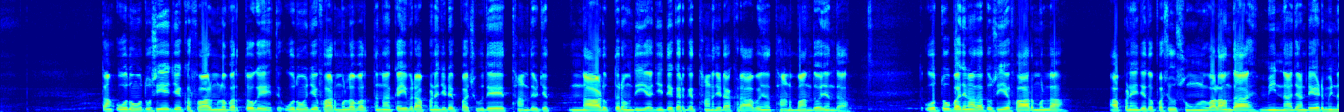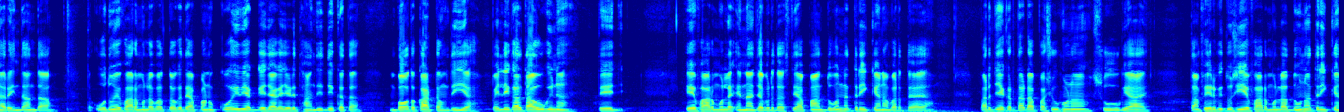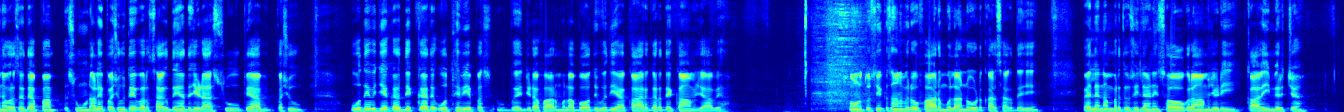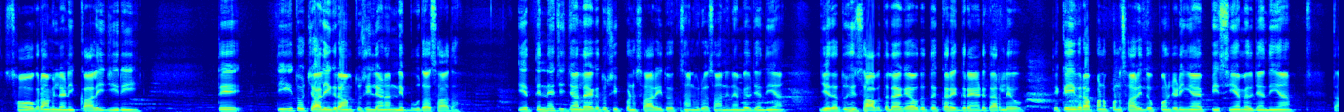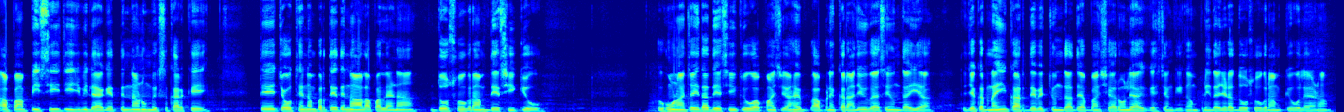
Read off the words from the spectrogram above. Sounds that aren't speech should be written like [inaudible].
ਤਾਂ ਉਦੋਂ ਤੁਸੀਂ ਇਹ ਜੇਕਰ ਫਾਰਮੂਲਾ ਵਰਤੋਗੇ ਤੇ ਉਦੋਂ ਜੇ ਫਾਰਮੂਲਾ ਵਰਤਣਾ ਕਈ ਵਾਰ ਆਪਣੇ ਜਿਹੜੇ ਪਸ਼ੂ ਦੇ ਥਣ ਦੇ ਵਿੱਚ ਨਾੜ ਉੱਤਰ ਆਉਂਦੀ ਹੈ ਜਿਹਦੇ ਕਰਕੇ ਥਣ ਜਿਹੜਾ ਖਰਾਬ ਹੋ ਜਾਂਦਾ ਥਣ ਬੰਦ ਹੋ ਜਾਂਦਾ ਤੇ ਉਹ ਤੋਂ ਬਚਣਾ ਦਾ ਤੁਸੀਂ ਇਹ ਫਾਰਮੂਲਾ ਆਪਣੇ ਜਦੋਂ ਪਸ਼ੂ ਸੂਣ ਵਾਲਾ ਹੁੰਦਾ ਮਹੀਨਾ ਜਾਂ ਡੇਢ ਮਹੀਨਾ ਰਹਿੰਦਾ ਹੁੰਦਾ ਤਾਂ ਉਦੋਂ ਇਹ ਫਾਰਮੂਲਾ ਵਰਤੋਗੇ ਤੇ ਆਪਾਂ ਨੂੰ ਕੋਈ ਵੀ ਅੱਗੇ ਜਾ ਕੇ ਜਿਹੜੇ ਥਣ ਦੀ ਦਿੱਕਤ ਆ, ਬਹੁਤ ਘੱਟ ਆਉਂਦੀ ਆ। ਪਹਿਲੀ ਗੱਲ ਤਾਂ ਆਊਗੀ ਨਾ ਤੇ ਇਹ ਫਾਰਮੂਲਾ ਇੰਨਾ ਜ਼ਬਰਦਸਤ ਹੈ, ਆਪਾਂ ਦੋਨਾਂ ਤਰੀਕਿਆਂ ਨਾਲ ਵਰਤਿਆ ਆ। ਪਰ ਜੇਕਰ ਤੁਹਾਡਾ ਪਸ਼ੂ ਹੁਣ ਸੂ ਗਿਆ ਹੈ, ਤਾਂ ਫਿਰ ਵੀ ਤੁਸੀਂ ਇਹ ਫਾਰਮੂਲਾ ਦੋਨਾਂ ਤਰੀਕਿਆਂ ਨਾਲ ਵਰਤ ਸਕਦੇ ਆਪਾਂ ਸੂਣ ਵਾਲੇ ਪਸ਼ੂ ਤੇ ਵਰਤ ਸਕਦੇ ਆ ਤੇ ਜਿਹੜਾ ਸੂ ਪਿਆ ਪਸ਼ੂ, ਉਹਦੇ ਵਿੱਚ ਜੇਕਰ ਦਿੱਕਤ ਹੈ ਤੇ ਉੱਥੇ ਵੀ ਇਹ ਪਸ਼ੂ- ਜਿਹੜਾ ਫਾਰਮੂਲਾ ਬਹੁਤ ਹੀ ਵਧੀਆ, ਕਾਰਗਰ ਤੇ ਕਾਮਯਾਬ ਆ। ਹੁਣ ਤੁਸੀਂ ਕਿਸਾਨ ਵੀਰੋ ਫਾਰਮੂਲਾ ਨੋਟ ਕਰ ਸਕਦੇ ਜੇ। ਪਹਿਲੇ ਨੰਬਰ ਤੇ ਤੁਸੀਂ ਲੈਣੀ 100 ਗ੍ਰਾਮ ਜਿਹੜੀ ਕਾਲੀ ਮਿਰਚ 100 ਗ੍ਰਾਮ ਲੈਣੀ ਕਾਲੀ ਜੀਰੀ ਤੇ 30 ਤੋਂ 40 ਗ੍ਰਾਮ ਤੁਸੀਂ ਲੈਣਾ ਨਿੰਬੂ ਦਾ ਸਾਦ ਇਹ ਤਿੰਨੇ ਚੀਜ਼ਾਂ ਲੈ ਕੇ ਤੁਸੀਂ ਪੰਸਾਰੀ ਤੋਂ ਕਿਸਾਨ ਵੀਰੋ ਆਸਾਨੀ ਨਾਲ ਮਿਲ ਜਾਂਦੀਆਂ। ਜੇ ਤਾਂ ਤੁਸੀਂ ਸਾਬਤ ਲੈ ਕੇ ਆਓ, ਉਹਦੇ ਤੇ ਘਰੇ ਗ੍ਰਾਈਂਡ ਕਰ ਲਿਓ। ਤੇ ਕਈ ਵਾਰ ਆਪਾਂ ਨੂੰ ਪੰਸਾਰੀ ਦੇ ਉੱਪਰ ਜਿਹੜੀਆਂ ਇਹ ਪੀਸੀਆਂ ਮਿਲ ਜਾਂਦੀਆਂ, ਤਾਂ ਆਪਾਂ ਪੀਸੀ ਚੀਜ਼ ਵੀ ਲੈ ਕੇ ਤਿੰਨਾਂ ਨੂੰ ਮਿਕਸ ਕਰਕੇ ਤੇ ਚੌਥੇ ਨੰਬਰ ਤੇ ਇਹਦੇ ਨਾਲ ਆਪਾਂ ਲੈਣਾ 200 ਗ੍ਰਾਮ ਦੇਸੀ ਘਿਓ। ਹੋਣਾ ਚਾਹੀਦਾ ਦੇਸੀ ਘਿਓ, ਆਪਾਂ ਚਾਹੇ ਆਪਣੇ ਘਰਾਂ 'ਚ ਵੀ ਵੈਸੇ ਹੁੰਦਾ ਹੀ ਆ। ਤੇ ਜੇਕਰ ਨਹੀਂ ਘਰ ਦੇ ਵਿੱਚ ਹੁੰਦਾ ਤੇ ਆਪਾਂ ਸ਼ਹਿਰੋਂ ਲਿਆ ਕੇ ਕਿਸੇ ਚੰਗੀ ਕੰਪਨੀ ਦਾ ਜਿਹੜਾ 200 ਗ੍ਰਾਮ ਘਿਓ ਲੈਣਾ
